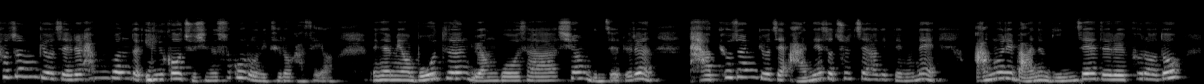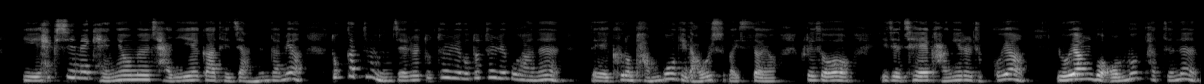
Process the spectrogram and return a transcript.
표준 교재를 한 번 더 읽어주시는 수고로움이 들어가세요. 왜냐하면 모든 요양보호사 시험 문제들은 다 표준 교재 안에서 출제하기 때문에 아무리 많은 문제들을 풀어도 이 핵심의 개념을 잘 이해가 되지 않는다면 똑같은 문제를 또 틀리고 또 틀리고 하는 네, 그런 반복이 나올 수가 있어요. 그래서 이제 제 강의를 듣고요. 요양보 업무 파트는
